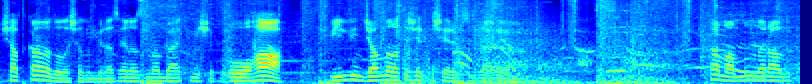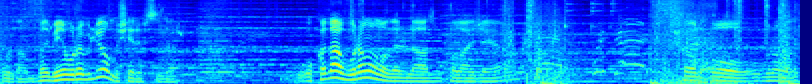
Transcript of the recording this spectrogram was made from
şatkanla dolaşalım biraz. En azından belki bir iş yapalım. Oha! Bildiğin camdan ateş etti şerefsizler ya. Tamam bunları aldık buradan. Be- Beni vurabiliyor mu şerefsizler? O kadar vuramamaları lazım kolayca ya. Şöyle o vuramadık.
